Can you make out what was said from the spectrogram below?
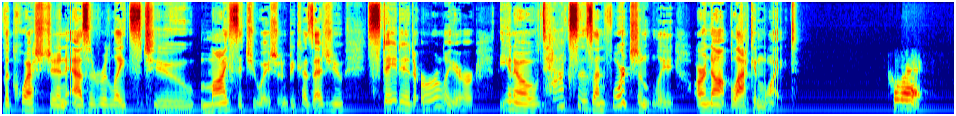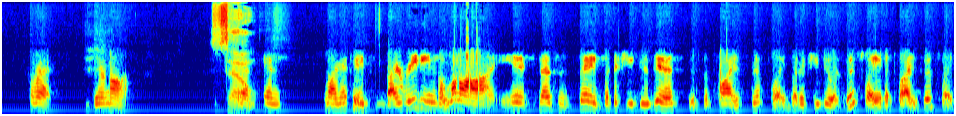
the question as it relates to my situation. Because as you stated earlier, you know, taxes unfortunately are not black and white. Correct. Correct. They're not. So and, and like I say, by reading the law, it doesn't say, but if you do this, this applies this way. But if you do it this way, it applies this way.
